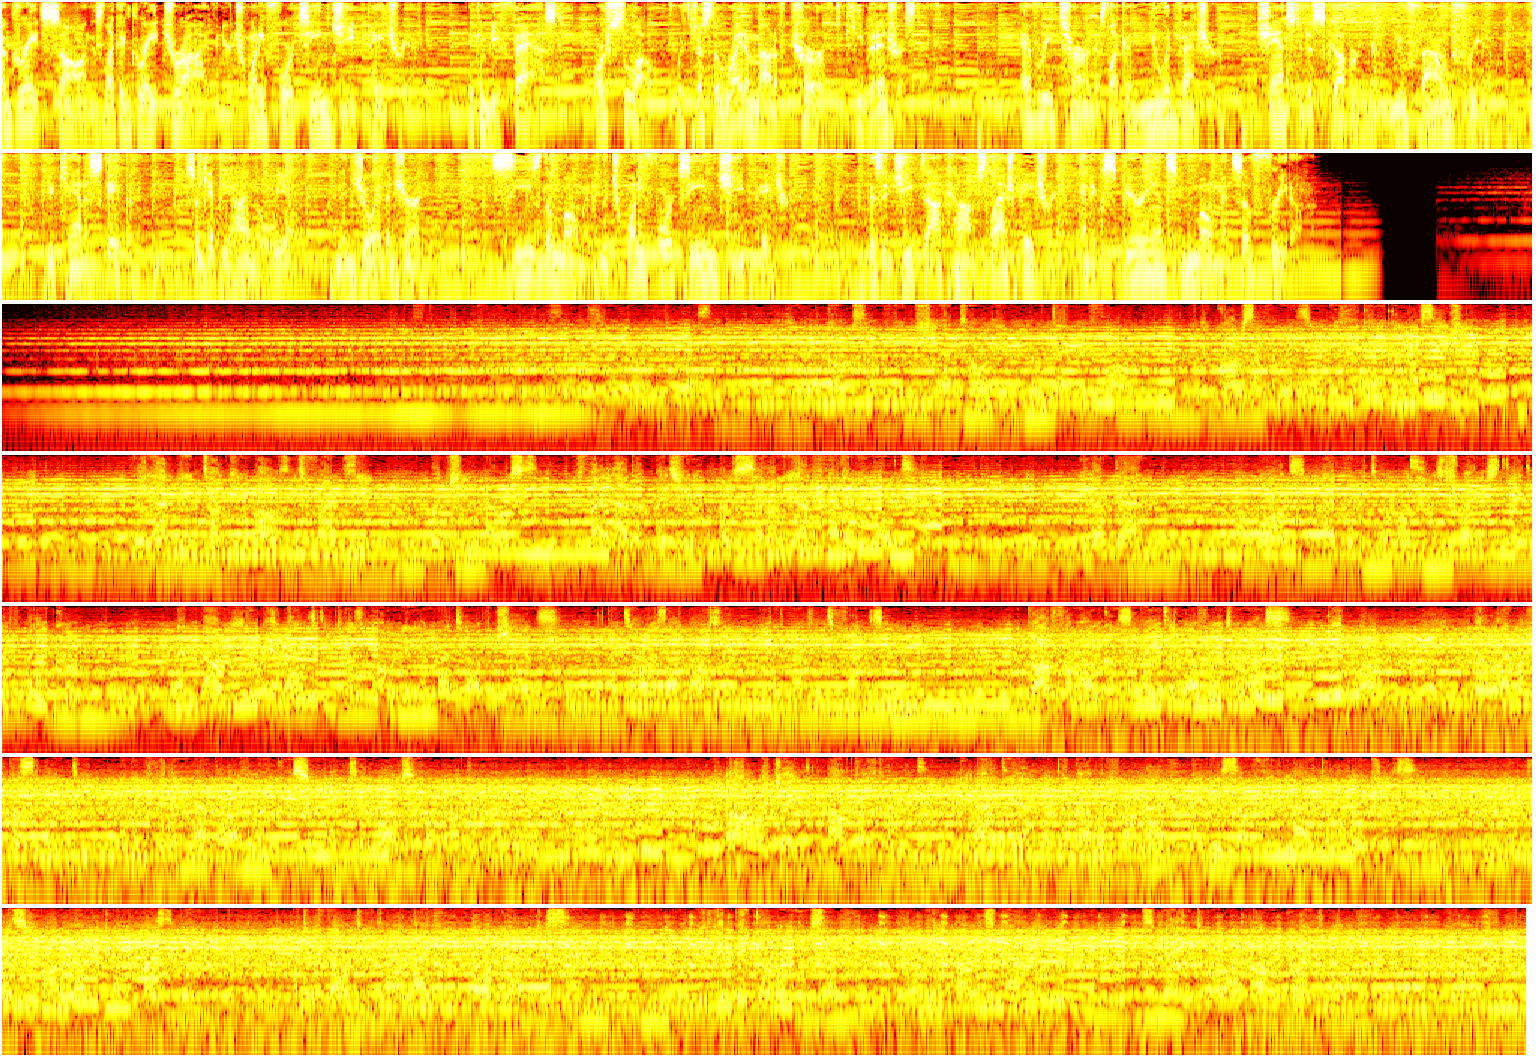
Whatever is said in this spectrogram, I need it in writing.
A great song is like a great drive in your 2014 Jeep Patriot. It can be fast or slow with just the right amount of curve to keep it interesting. Every turn is like a new adventure, a chance to discover your newfound freedom. You can't escape it, so get behind the wheel and enjoy the journey. Seize the moment in the 2014 Jeep Patriot. Visit jeep.com slash patriot and experience moments of freedom. Possibility, an infinite number of unconsummated loves for other men. We all reject out of hand the idea that the love of our life may be something light or weightless. We presume our love must be, but without it our life will no longer be the same. We feel Beethoven himself, Rubian or inspiring, displaying to our our great. Love, Thank you.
